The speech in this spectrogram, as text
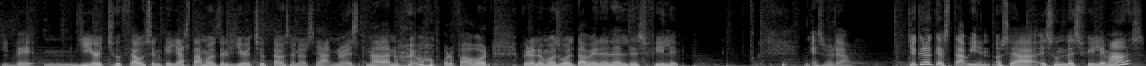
de mm, Year 2000, que ya estamos del Year 2000, o sea, no es nada nuevo, por favor, pero lo hemos vuelto a ver en el desfile. Es verdad. Yo creo que está bien, o sea, es un desfile más,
